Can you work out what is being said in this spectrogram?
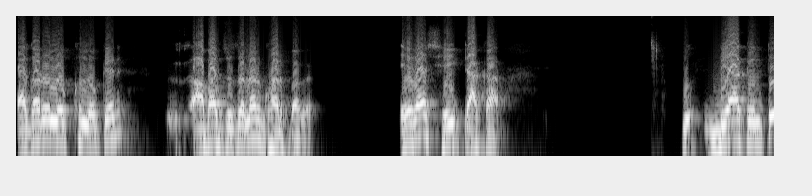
এগারো লক্ষ লোকের আবাস যোজনার ঘর পাবে। এবার সেই টাকা দেয়া কিন্তু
